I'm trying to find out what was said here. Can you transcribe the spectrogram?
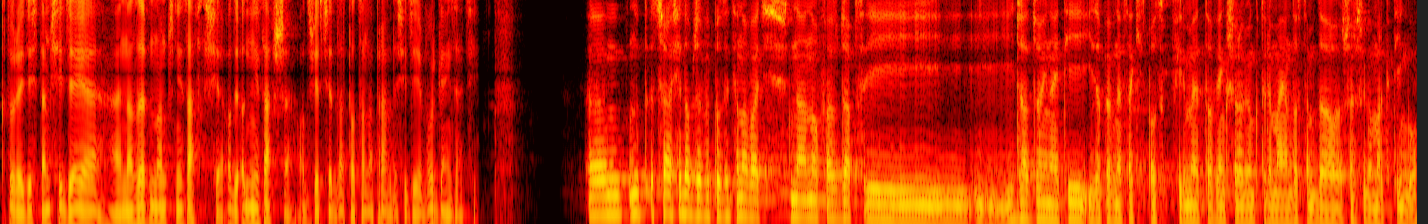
który gdzieś tam się dzieje e, na zewnątrz, nie zawsze, od, nie zawsze odzwierciedla to, co naprawdę się dzieje w organizacji. No, trzeba się dobrze wypozycjonować na No Flash Jobs i, i, i Just Join IT i zapewne w taki sposób firmy to większe robią, które mają dostęp do szerszego marketingu,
